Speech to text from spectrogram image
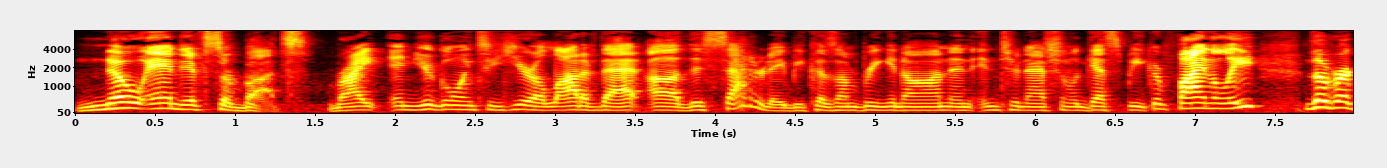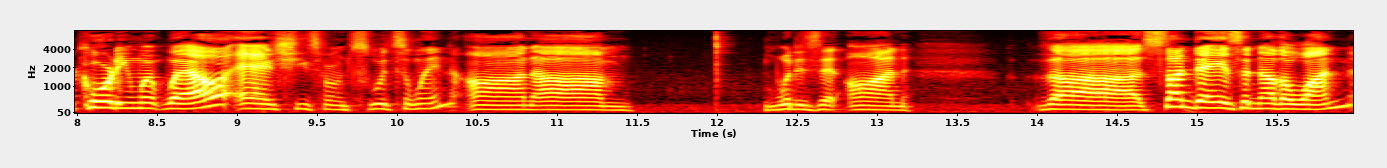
No and ifs or buts, right? And you're going to hear a lot of that uh, this Saturday because I'm bringing on an international guest speaker. Finally, the recording went well, and she's from Switzerland on um, what is it on? The Sunday is another one,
